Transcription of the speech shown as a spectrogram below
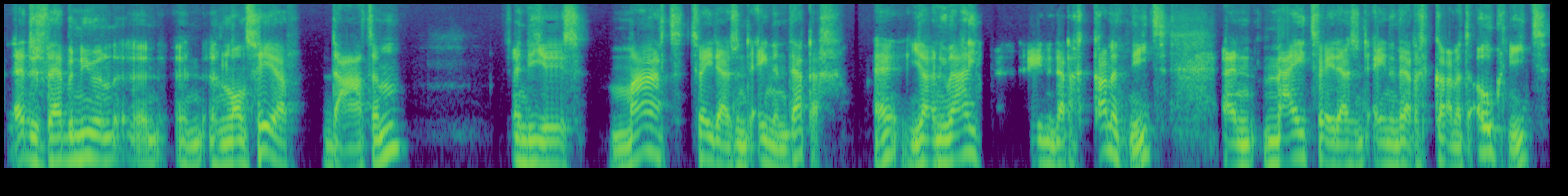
Dus we hebben nu een, een, een lanceerdatum. En die is maart 2031. Januari 2031 kan het niet. En mei 2031 kan het ook niet.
